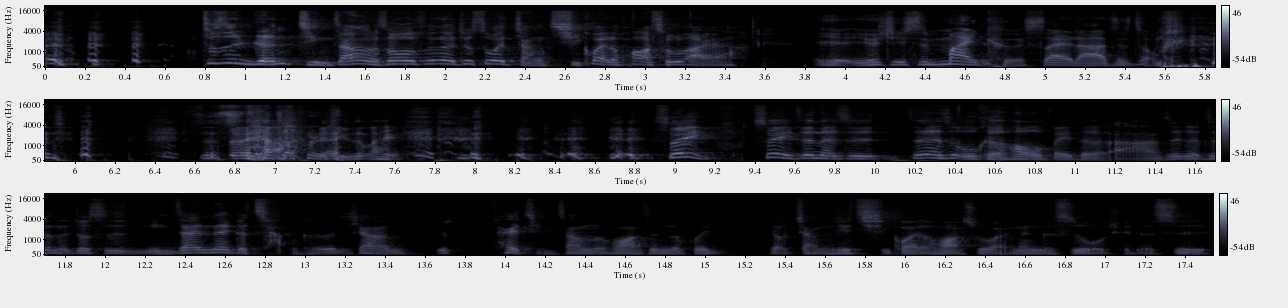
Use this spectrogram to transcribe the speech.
就是人紧张的时候，真的就是会讲奇怪的话出来啊。尤尤其是麦克塞拉这种，这对啊，种人其实蛮，所以所以真的是真的是无可厚非的啦。这个真的就是你在那个场合下就太紧张的话，真的会有讲一些奇怪的话出来。那个是我觉得是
